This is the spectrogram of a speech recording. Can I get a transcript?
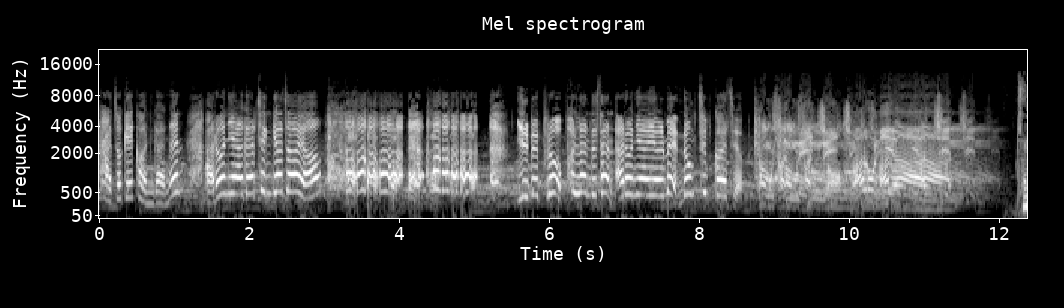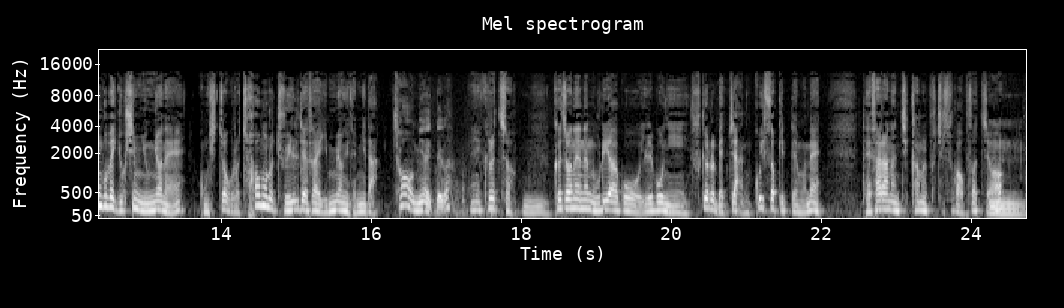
가족의 건강은 아로니아가 챙겨줘요. 100% 폴란드산 아로니아 열매 농축 과즙. 평산네이처 아로니아 진. 1966년에 공식적으로 처음으로 주일대사에 임명이 됩니다. 처음이야 이때가? 네, 그렇죠. 그 전에는 우리하고 일본이 수교를 맺지 않고 있었기 때문에 대사라는 직함을 붙일 수가 없었죠. 음.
